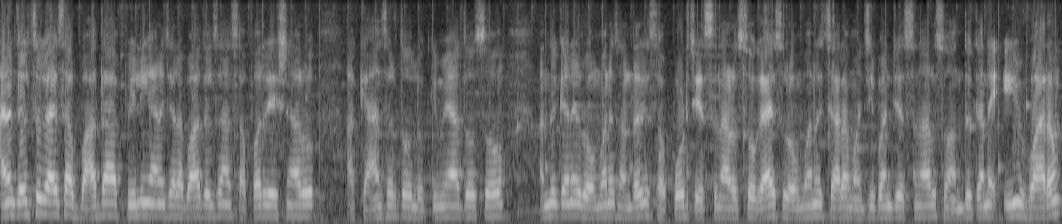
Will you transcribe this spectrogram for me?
ఆయన తెలుసు గాయస్ ఆ బాధ ఆ ఫీలింగ్ ఆయన చాలా బాగా తెలుసు ఆయన సఫర్ చేసినారు ఆ క్యాన్సర్తో లుకిమియాతో సో అందుకని రోమనస్ అందరికీ సపోర్ట్ చేస్తున్నారు. సో గాయస్ రోమనస్ చాలా మంచి పని చేస్తున్నారు. సో అందుకనే ఈ వారం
